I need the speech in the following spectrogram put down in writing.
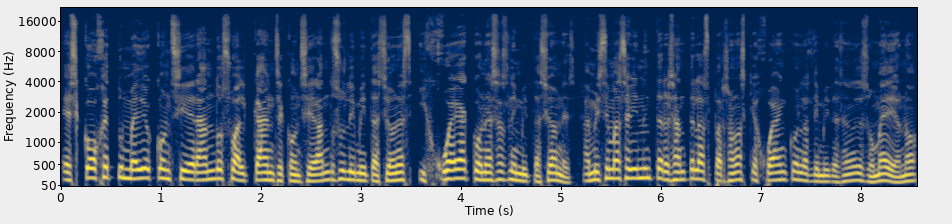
escoge tu medio considerando su alcance, considerando sus limitaciones y juega con esas limitaciones. A mí se me hace bien interesante las personas que juegan con las limitaciones de su medio, ¿no?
